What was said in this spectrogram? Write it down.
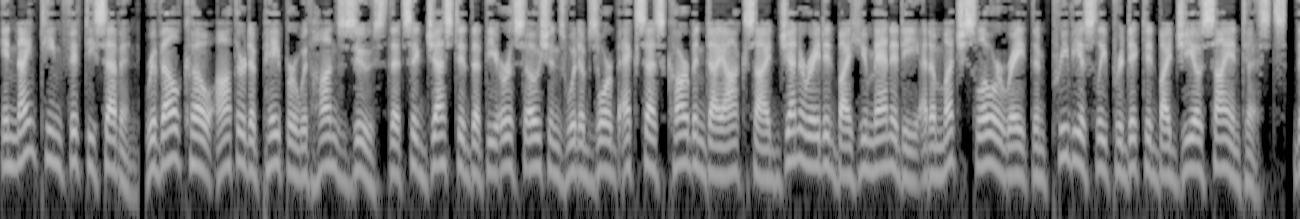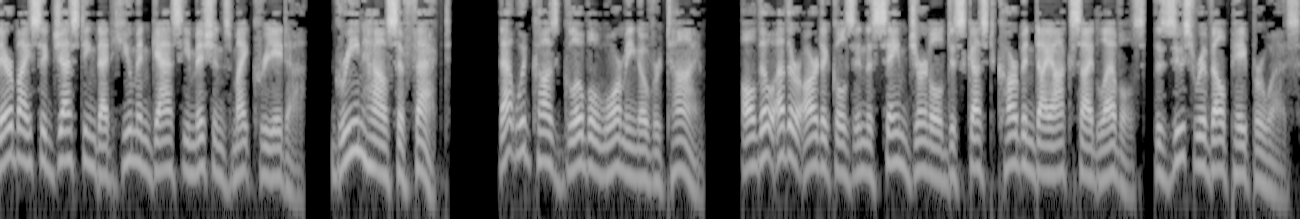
In 1957, Revelle co-authored a paper with Hans Suess that suggested that the Earth's oceans would absorb excess carbon dioxide generated by humanity at a much slower rate than previously predicted by geoscientists, thereby suggesting that human gas emissions might create a greenhouse effect that would cause global warming over time. Although other articles in the same journal discussed carbon dioxide levels, the Suess-Revelle paper was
